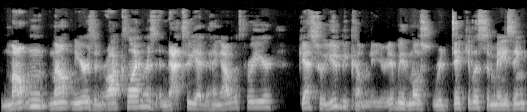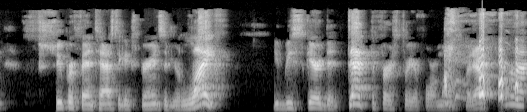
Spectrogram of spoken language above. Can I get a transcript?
mountain mountaineers and rock climbers, and that's who you had to hang out with for a year, guess who you'd become in a year? It'd be the most ridiculous, amazing, super fantastic experience of your life. You'd be scared to death the first three or four months, but after that,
